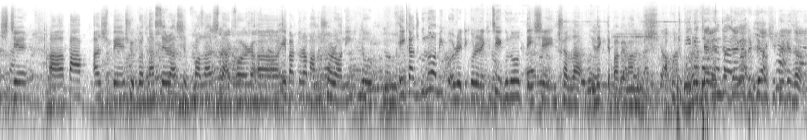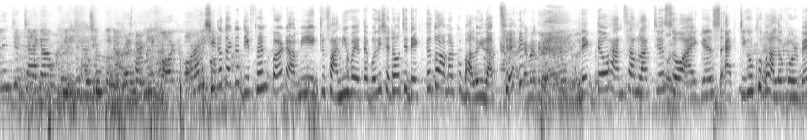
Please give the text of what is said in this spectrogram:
আসছে আহ, পাপ আসবে সৈকত নাসের রাশেদ পলাশ তারপর আহ, এবার তোরা মানুষ রনি। তো এই কাজগুলো আমি রেডি করে রেখেছি এগুলো তেইশে ইনশাল্লাহ দেখতে পাবে মানুষ। মানে সেটা তো একটা ডিফারেন্ট পার্ট আমি একটু ফানি ওয়েতে বলি সেটা হচ্ছে দেখতে তো আমার খুব ভালোই লাগছে। দেখতেও হ্যান্ডসাম লাগছে সো আই গেস অ্যাক্টিংও খুব ভালো করবে।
